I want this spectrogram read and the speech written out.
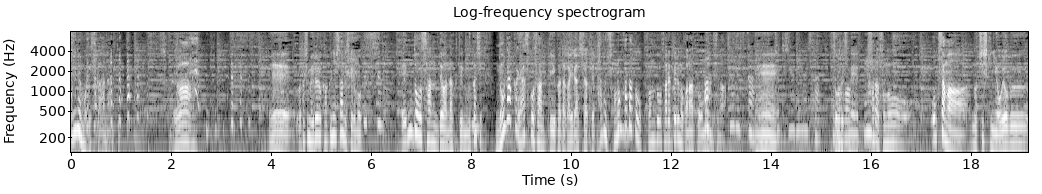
40年もですか？なんて。それは。えー。私もいろいろ確認したんですけども遠藤さんではなくて昔野中靖子さんっていう方がいらっしゃって多分その方と混同されてるのかなと思うんですが。そうですか、ええ。ちょっと調べました。そうですね、ええ。ただその奥様の知識に及ぶ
